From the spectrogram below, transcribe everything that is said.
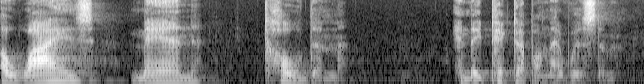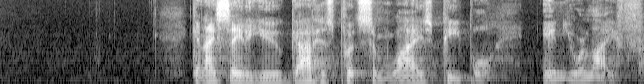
A wise man told them, and they picked up on that wisdom. Can I say to you, God has put some wise people in your life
